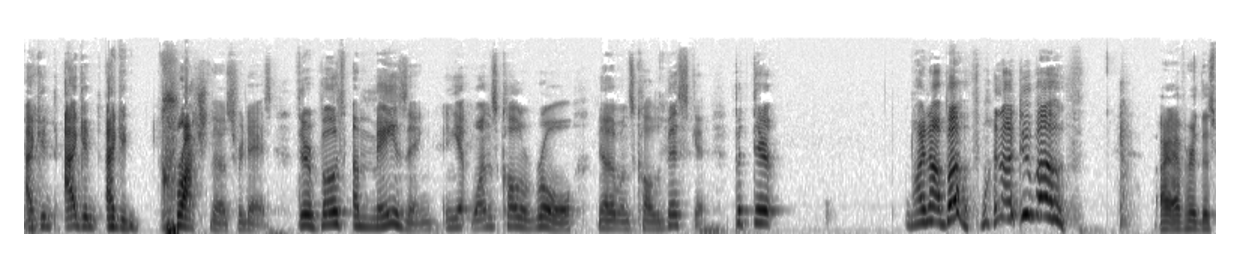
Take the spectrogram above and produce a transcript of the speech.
I could, I could, I could crush those for days. They're both amazing, and yet one's called a roll, the other one's called a biscuit. But they're why not both? Why not do both? I, I've heard this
